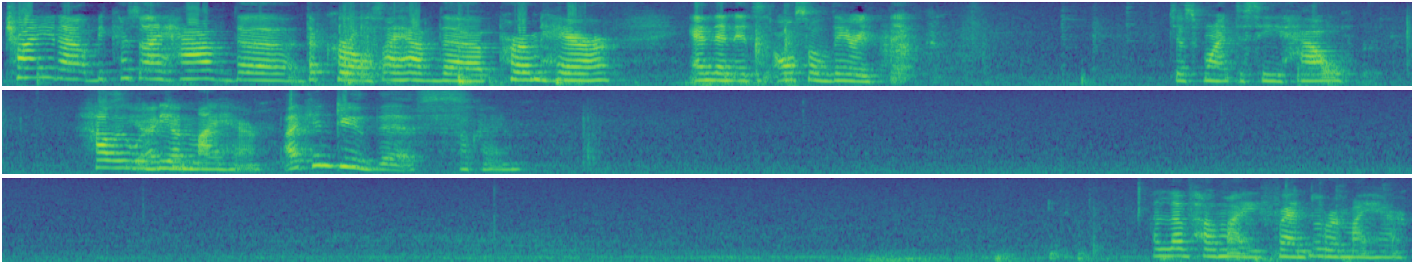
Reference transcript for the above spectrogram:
try it out because I have the, the curls. I have the perm hair and then it's also very thick. Just wanted to see how how it would I be can- on my hair. I can do this. Okay. I love how my friend permed my hair.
